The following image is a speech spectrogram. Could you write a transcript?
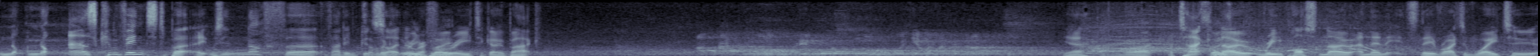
not, not as convinced, but it was enough for Vadim Let's have a look Gutzeit, the the referee, to go back. Yeah. All right. Attack So no, riposte no, and then it's the right of way to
